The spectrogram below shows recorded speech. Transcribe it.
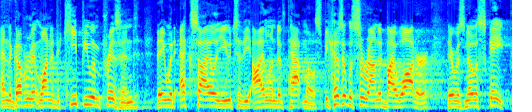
and the government wanted to keep you imprisoned, they would exile you to the island of Patmos. Because it was surrounded by water, there was no escape.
